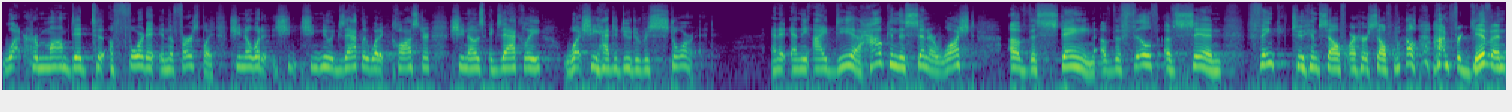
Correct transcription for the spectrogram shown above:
what her mom did to afford it in the first place. She, know what it, she, she knew exactly what it cost her. She knows exactly what she had to do to restore it. And, it, and the idea how can this sinner, washed of the stain, of the filth of sin, think to himself or herself, well, I'm forgiven.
